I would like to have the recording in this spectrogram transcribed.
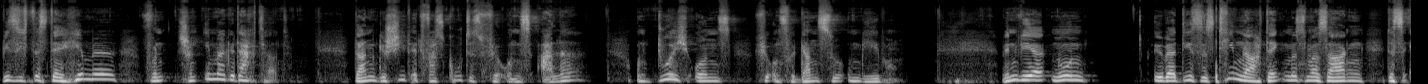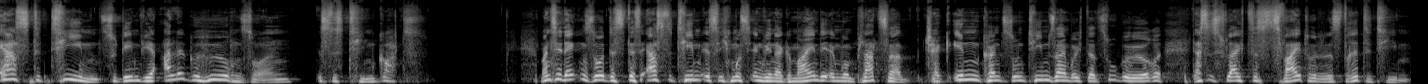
wie sich das der Himmel von, schon immer gedacht hat, dann geschieht etwas Gutes für uns alle und durch uns für unsere ganze Umgebung. Wenn wir nun über dieses Team nachdenken, müssen wir sagen, das erste Team, zu dem wir alle gehören sollen, ist das Team Gott. Manche denken so, dass das erste Team ist, ich muss irgendwie in der Gemeinde irgendwo einen Platz haben. Check-in könnte so ein Team sein, wo ich dazugehöre. Das ist vielleicht das zweite oder das dritte Team.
